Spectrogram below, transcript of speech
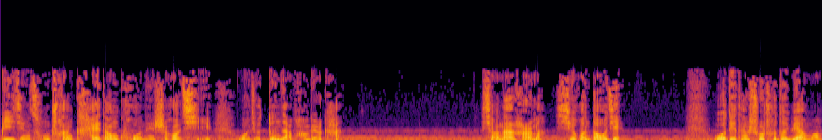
毕竟从穿开裆裤那时候起，我就蹲在旁边看。小男孩嘛，喜欢刀剑。我对他说出的愿望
